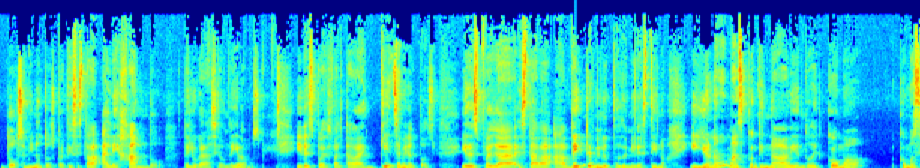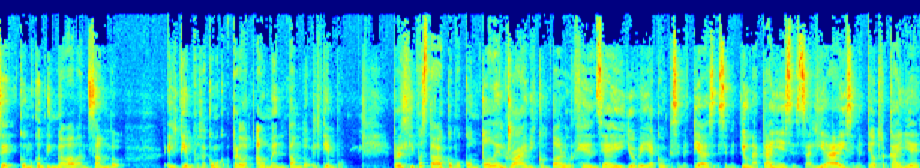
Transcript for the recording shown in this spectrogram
12 minutos, porque se estaba alejando del lugar hacia donde íbamos. Y después faltaban 15 minutos. Y después ya estaba a 20 minutos de mi destino. Y yo nada más continuaba viendo de cómo, cómo, se, cómo continuaba avanzando el tiempo, o sea, cómo, perdón, aumentando el tiempo. Pero el tipo estaba como con todo el drive y con toda la urgencia y yo veía como que se metía, se metía una calle y se salía y se metía a otra calle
